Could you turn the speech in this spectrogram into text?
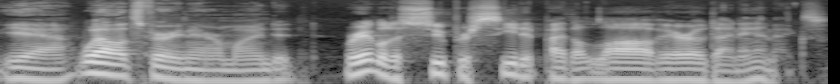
Yeah. Well, it's very narrow-minded. We're able to supersede it by the law of aerodynamics.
